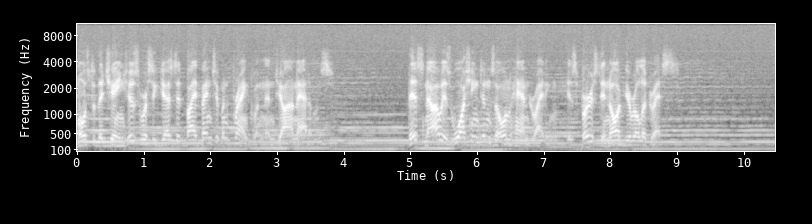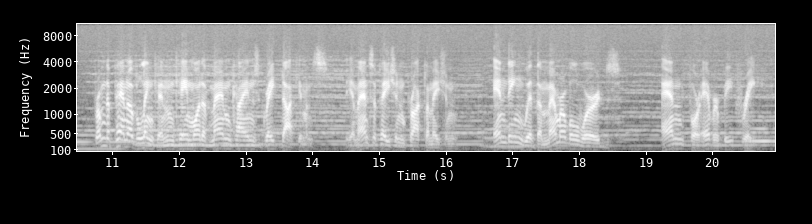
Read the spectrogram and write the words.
Most of the changes were suggested by Benjamin Franklin and John Adams. This now is Washington's own handwriting, his first inaugural address. From the pen of Lincoln came one of mankind's great documents, the Emancipation Proclamation, ending with the memorable words, and forever be free.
